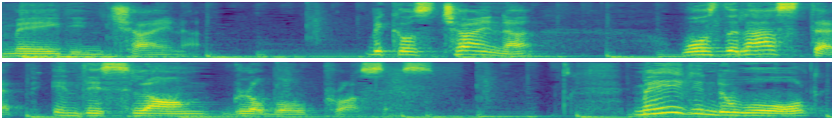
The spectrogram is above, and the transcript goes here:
made in China, because China was the last step in this long global process. Made in the world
